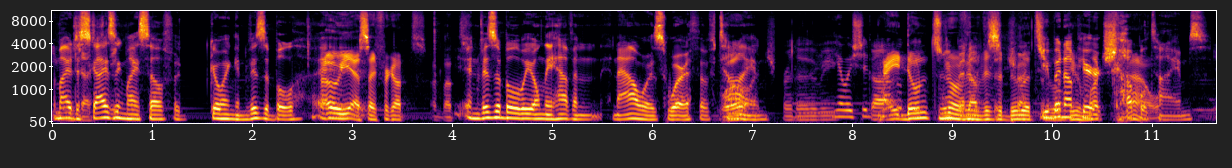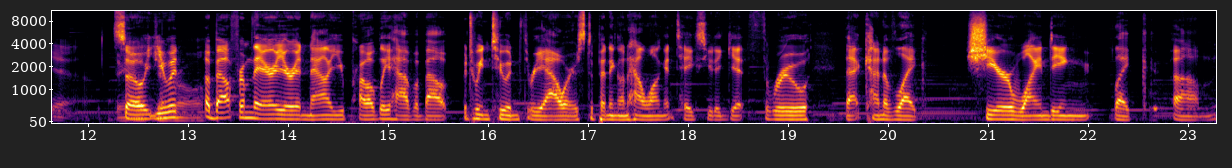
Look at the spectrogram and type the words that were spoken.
Am I was just disguising myself or going invisible? Oh Uh, yes, I forgot about. Invisible, we only have an, an hour's worth of Well, time. much further we Yeah, we should got. I don't know been if invisibility. You've been up here a couple now. times. Yeah. So you would about from the area you're in now, you probably have about between two and three hours, depending on how long it takes you to get through that kind of like sheer winding like um,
